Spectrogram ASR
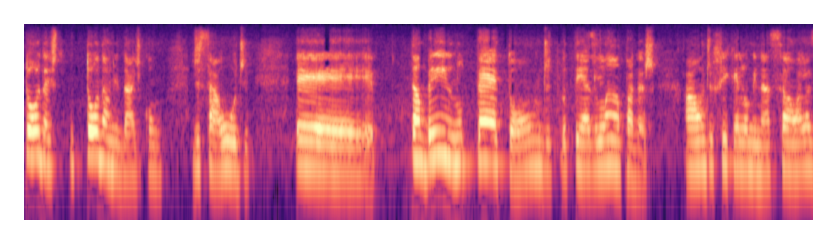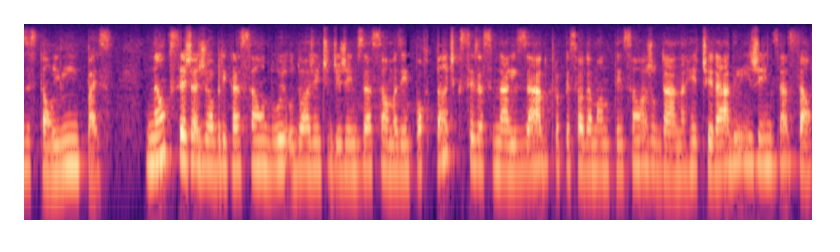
toda, em toda a unidade de saúde. É, também no teto, onde tem as lâmpadas, onde fica a iluminação, elas estão limpas. Não que seja de obrigação do, do agente de higienização, mas é importante que seja sinalizado para o pessoal da manutenção ajudar na retirada e higienização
